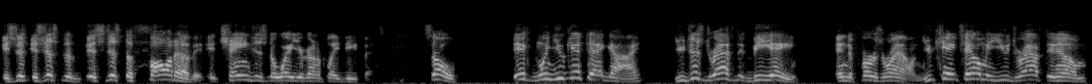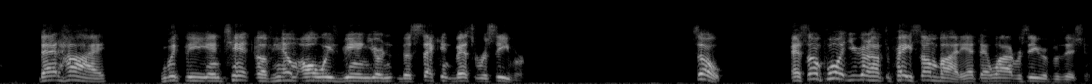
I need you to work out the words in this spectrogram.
It's just it's just the it's just the thought of it. It changes the way you're going to play defense. So if when you get that guy, you just drafted BA in the first round. You can't tell me you drafted him that high with the intent of him always being your the second best receiver. So, at some point, you're going to have to pay somebody at that wide receiver position.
